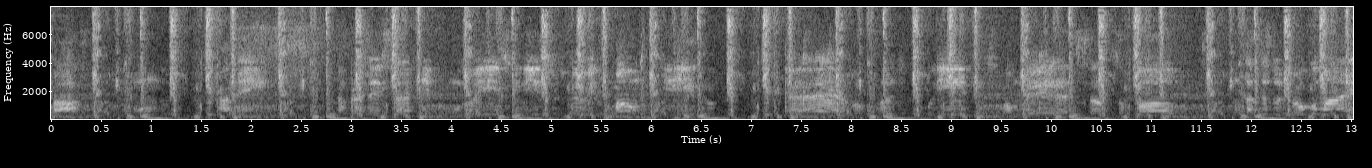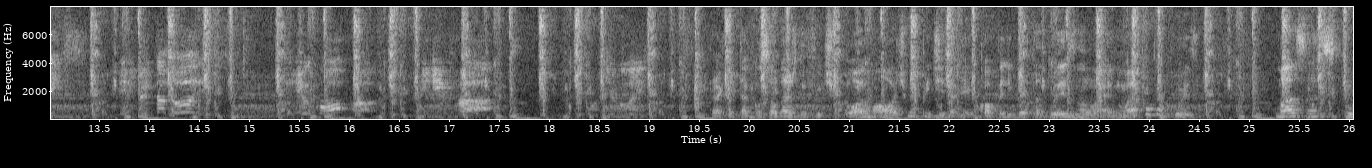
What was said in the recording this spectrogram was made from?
Todo mundo. Amém. É um prazer estar aqui com o Luiz, Vinícius, meu irmão querido. É, vamos falar de Corinthians, Palmeiras, Santos, São Paulo. Não tá tendo jogo, mas tem Libertadores. Tem Copa. Viva! Contigo, Luiz. Para quem está com saudade do futebol, é uma ótima pedida. Recopa Libertadores não é, não é pouca coisa. Mas antes, que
